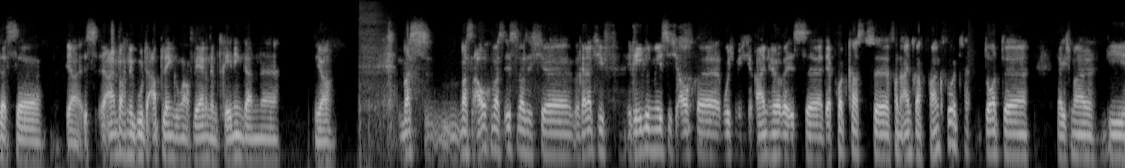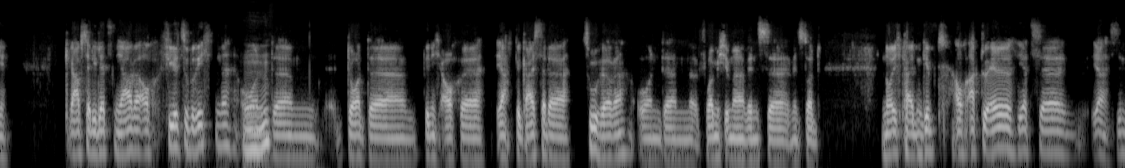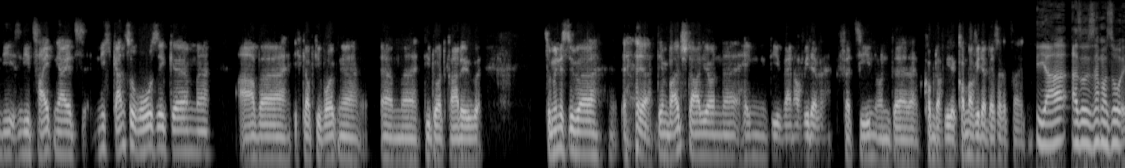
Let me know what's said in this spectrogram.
Das äh, ja, ist einfach eine gute Ablenkung, auch während dem Training dann, äh, ja. Was, was auch was ist, was ich äh, relativ regelmäßig auch, äh, wo ich mich reinhöre, ist äh, der Podcast äh, von Eintracht Frankfurt. Dort äh, sage ich mal, die gab es ja die letzten Jahre auch viel zu berichten ne? mhm. und ähm, dort äh, bin ich auch äh, ja begeisterter Zuhörer und ähm, freue mich immer, wenn es äh, wenn es dort Neuigkeiten gibt. Auch aktuell jetzt äh, ja sind die sind die Zeiten ja jetzt nicht ganz so rosig, ähm, aber ich glaube die Wolken, ähm, die dort gerade über zumindest über ja, dem Waldstadion äh, hängen, die werden auch wieder verziehen und äh, kommt auch wieder, kommen auch wieder bessere Zeiten. Ja, also sag mal so,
